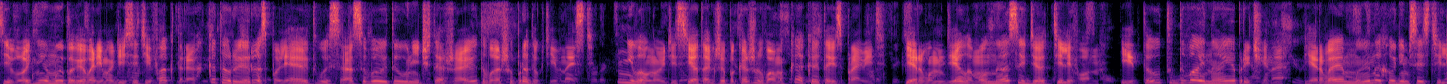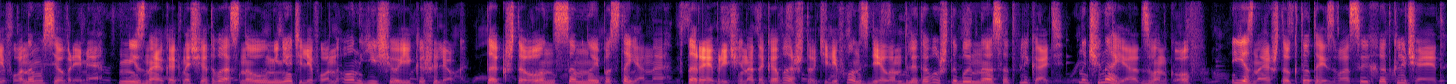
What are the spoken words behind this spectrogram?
Сегодня мы поговорим о 10 факторах, которые распыляют, высасывают и уничтожают вашу продуктивность. Не волнуйтесь, я также покажу вам, как это исправить. Первым делом у нас идет телефон. И тут двойная причина. Первое, мы находимся с телефоном все время. Не знаю, как насчет вас, но у меня телефон, он еще и кошелек. Так что он со мной постоянно. Вторая причина такова, что телефон сделан для того, чтобы нас отвлекать. Начиная от звонков, я знаю, что кто-то из вас их отключает.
